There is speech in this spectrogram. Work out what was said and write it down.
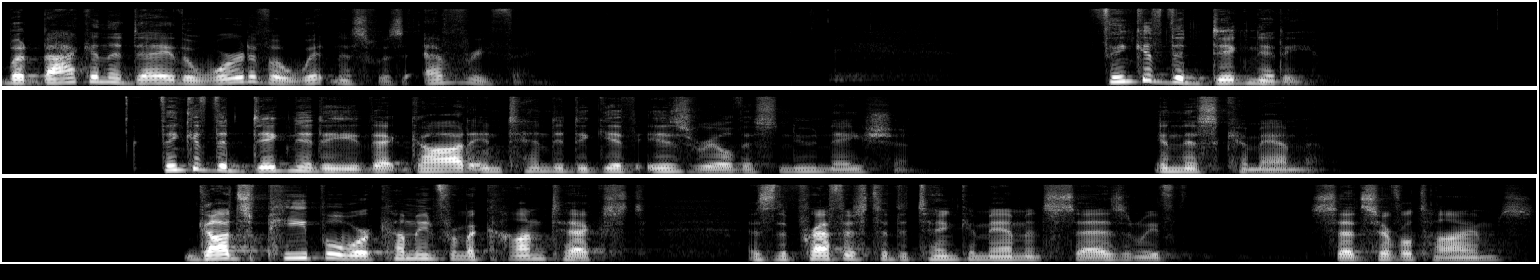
But back in the day, the word of a witness was everything. Think of the dignity. Think of the dignity that God intended to give Israel, this new nation, in this commandment. God's people were coming from a context, as the preface to the Ten Commandments says, and we've said several times,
